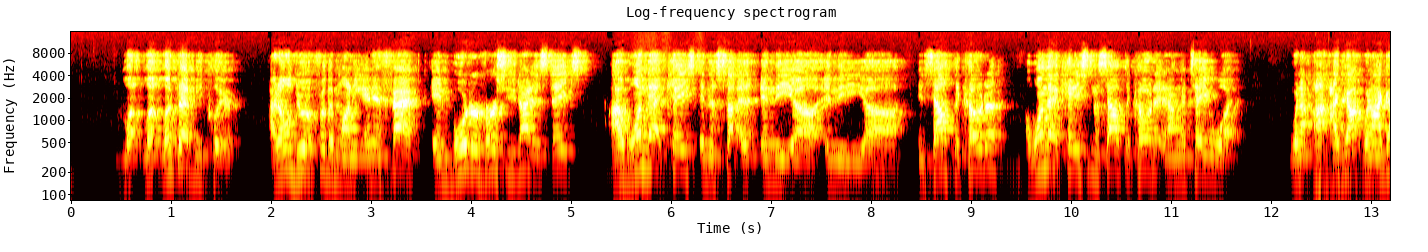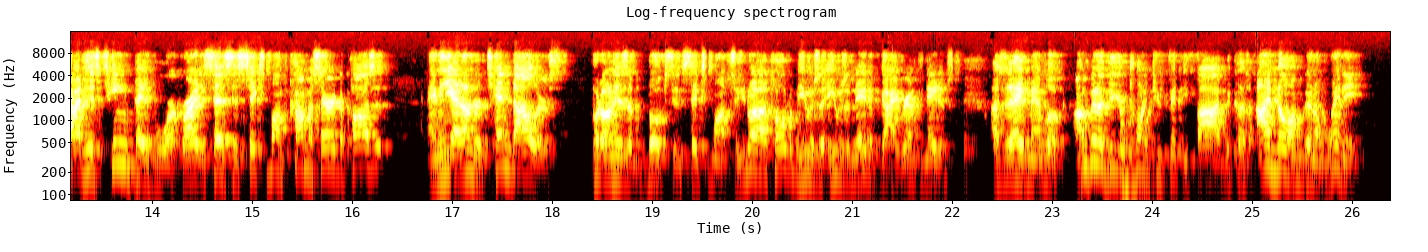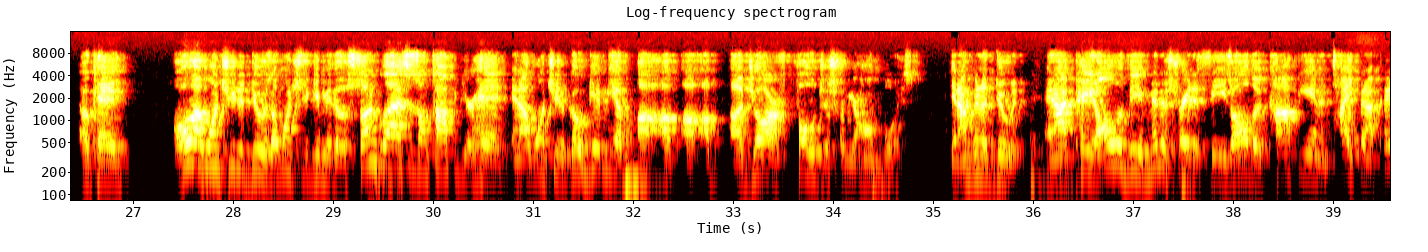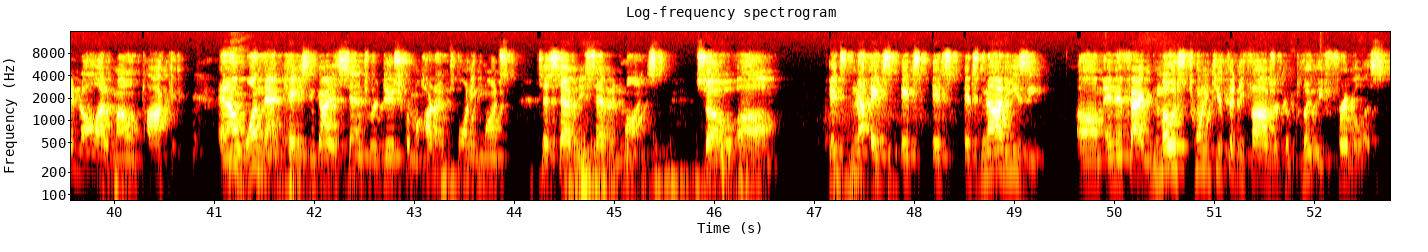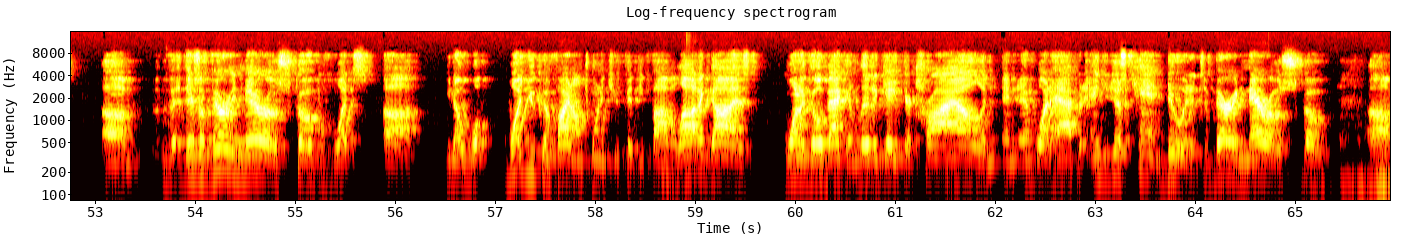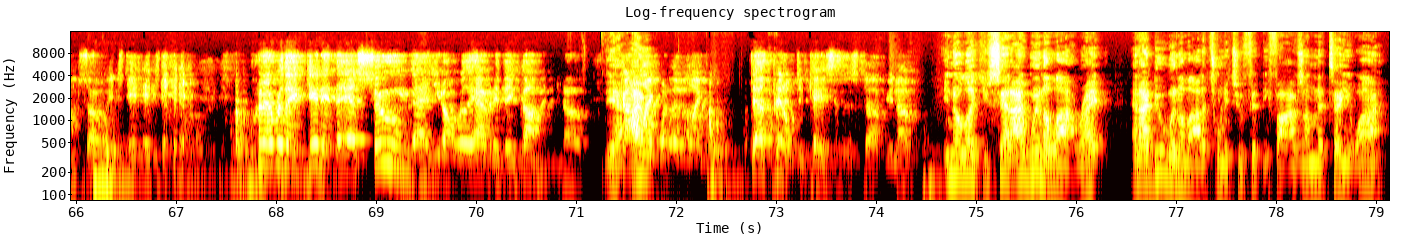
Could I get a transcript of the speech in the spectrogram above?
Let, let, let that be clear. I don't do it for the money. And in fact, in Border versus United States, I won that case in the in the uh, in the uh, in South Dakota. I won that case in the South Dakota, and I'm going to tell you what. When I, I got when I got his team paperwork, right, it says his six month commissary deposit, and he had under ten dollars put on his books in six months. So you know what I told him? He was a, he was a native guy. He ran for natives. I said, hey man, look, I'm going to do your 2255 because I know I'm going to win it. Okay. All I want you to do is I want you to give me those sunglasses on top of your head, and I want you to go get me a, a, a, a, a jar of Folgers from your homeboys. And I'm going to do it. And I paid all of the administrative fees, all the copying and typing. I paid it all out of my own pocket. And I won that case and got his sentence reduced from 120 months to 77 months. So um, it's not it's it's it's it's not easy. Um, and in fact, most 2255s are completely frivolous. Um, th- there's a very narrow scope of what's, uh, you know, what, what you can fight on 2255. A lot of guys want to go back and litigate their trial and, and, and what happened, and you just can't do it. It's a very narrow scope. Um, so it, it, it, whenever they get it, they assume that you don't really have anything coming. You know, Yeah, kind of like one of those like death penalty cases and stuff. You know, you know, like you said, I win a lot, right? And I do win a lot of 2255s. I'm going to tell you why.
